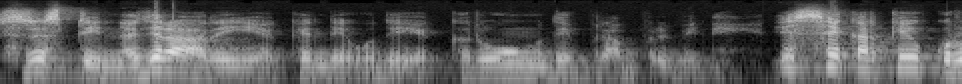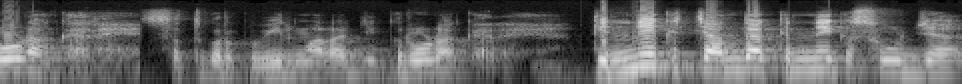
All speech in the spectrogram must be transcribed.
ਸ੍ਰਿਸ਼ਟੀ ਨਜ਼ਰ ਆ ਰਹੀ ਹੈ, ਕਹਿੰਦੇ ਉਹਦੇ ਇੱਕ ਰੋਮ ਦੇ ਬਰਾਬਰ ਵੀ ਨਹੀਂ। ਇਸੇ ਕਰਕੇ ਉਹ ਕਰੋੜਾਂ ਕਹਿ ਰਹੇ ਹੈ। ਸਤਿਗੁਰੂ ਕਬੀਰ ਮਹਾਰਾਜ ਜੀ ਕਰੋੜਾਂ ਕਹਿ ਰਹੇ ਹੈ। ਕਿੰਨੇ ਕੁ ਚੰਦਾ ਕਿੰਨੇ ਕੁ ਸੂਰਜਾ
